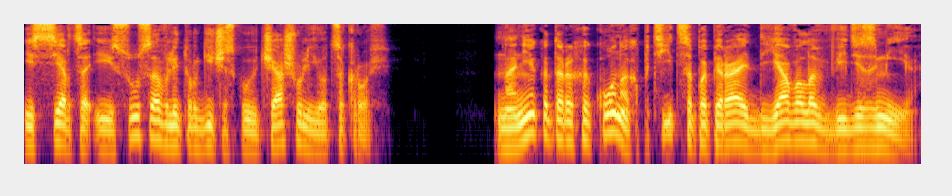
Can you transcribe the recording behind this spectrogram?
Из сердца Иисуса в литургическую чашу льется кровь. На некоторых иконах птица попирает дьявола в виде змея.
